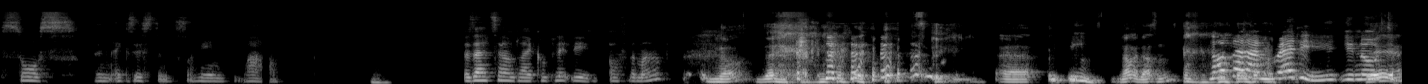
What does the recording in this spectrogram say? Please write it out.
source and existence. I mean, wow. Does that sound like completely off the map? No. uh, no, it doesn't. Not that I'm ready, you know, Yeah, to yeah.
